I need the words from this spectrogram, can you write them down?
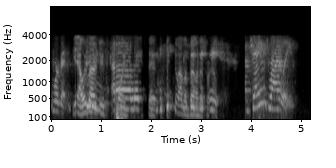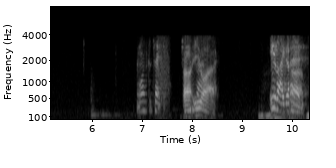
we're good. Yeah, we better do two Uh, points let's- apiece. We still have a bonus round. James Riley. Who wants to take? Uh, Eli. Eli, go ahead. Uh,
